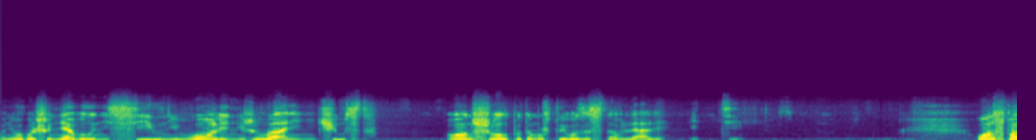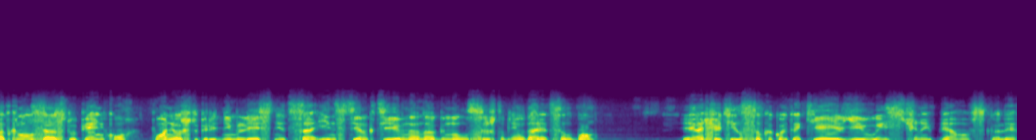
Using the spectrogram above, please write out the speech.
У него больше не было ни сил, ни воли, ни желаний, ни чувств. Он шел, потому что его заставляли идти. Он споткнулся о ступеньку, понял, что перед ним лестница, инстинктивно нагнулся, чтобы не удариться лбом, и очутился в какой-то келье, высеченной прямо в скале.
